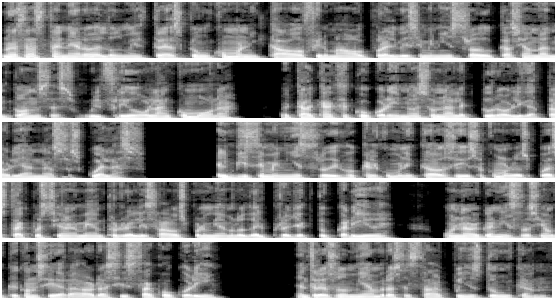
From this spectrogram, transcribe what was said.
No es hasta enero del 2003 que un comunicado firmado por el viceministro de Educación de entonces, Wilfrido Blanco Mora, Recalca que Cocorino es una lectura obligatoria en las escuelas. El viceministro dijo que el comunicado se hizo como respuesta a cuestionamientos realizados por miembros del Proyecto Caribe, una organización que consideraba racista a Cocorí. Entre sus miembros estaba Queens Duncan.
